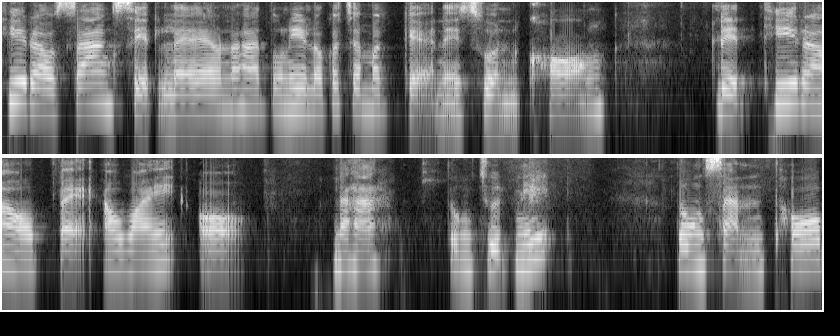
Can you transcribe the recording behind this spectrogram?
ที่เราสร้างเสร็จแล้วนะคะ ตรงนี้เราก็จะมาแกะในส่วนของเกล็ดที่เราแปะเอาไว้ออกนะคะ ตรงจุดนี้ ตรงสันทบ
